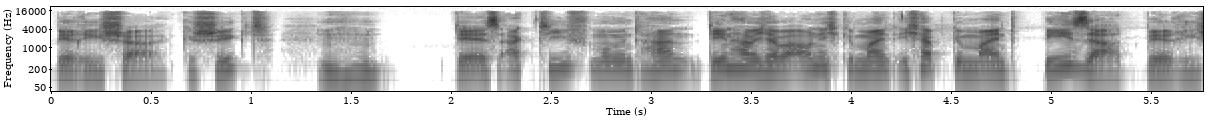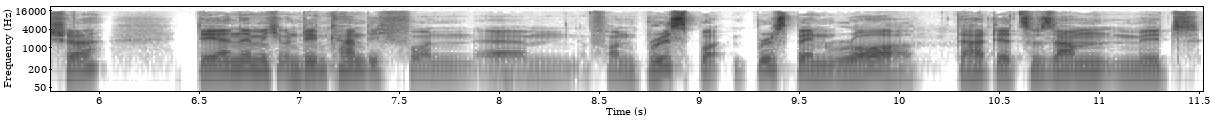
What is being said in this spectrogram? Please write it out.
Berisha geschickt. Mhm. Der ist aktiv momentan. Den habe ich aber auch nicht gemeint. Ich habe gemeint Besat Berisha. Der nämlich, und den kannte ich von, ähm, von Brisbane, Brisbane Raw. Da hat er zusammen mit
